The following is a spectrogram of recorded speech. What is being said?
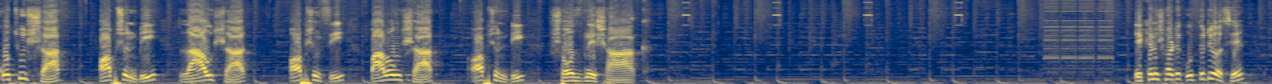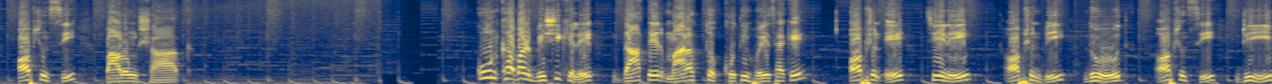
কচুর শাক। অপশন বি, লাউ শাক। অপশন সি, পালং শাক। অপশন ডি, সজনে শাক। এখানে সঠিক উত্তরটি হচ্ছে অপশন সি, পালং শাক। কোন খাবার বেশি খেলে দাঁতের মারাত্মক ক্ষতি হয়ে থাকে? অপশন এ চিনি। অপশন বি দুধ। অপশন সি ডিম।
